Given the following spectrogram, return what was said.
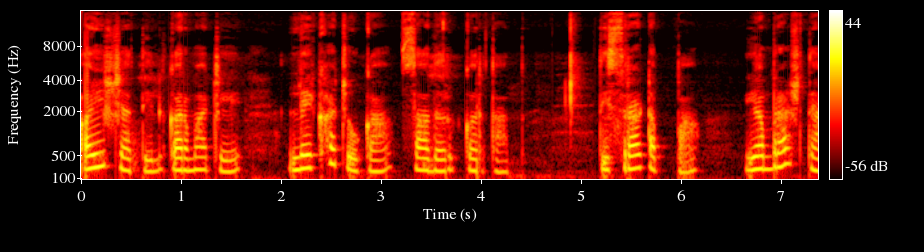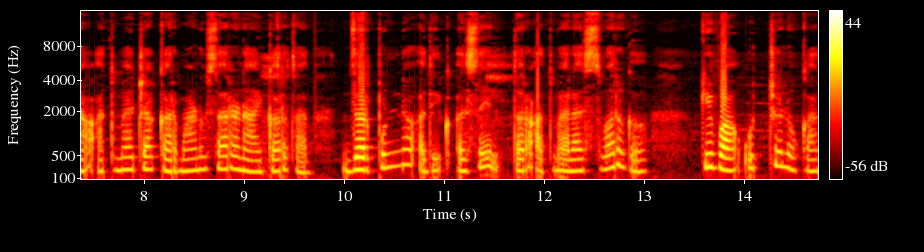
आयुष्यातील कर्माचे लेखाचोका सादर करतात. तिसरा टप्पा यमराज त्या आत्म्याच्या कर्मानुसार न्याय करतात. जर पुण्य अधिक असेल तर आत्म्याला स्वर्ग किंवा उच्च लोकात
